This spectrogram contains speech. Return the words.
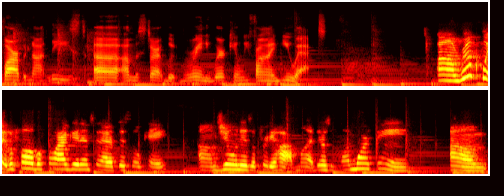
Far but not least, uh, I'm gonna start with Randy. Where can we find you at? Um, real quick before before I get into that, if it's okay, um, June is a pretty hot month. There's one more thing. Um,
